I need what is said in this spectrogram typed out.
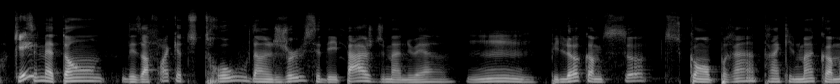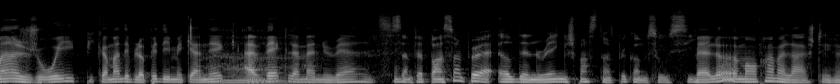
OK. Tu sais, mettons, des affaires que tu trouves dans le jeu, c'est des pages du manuel. Hmm. Puis là, comme ça, tu comprends tranquillement comment jouer puis comment développer des mécaniques Ah. avec le manuel. tu sais. Ça me fait penser un peu à Elden Ring. Je pense que c'est un peu comme ça aussi. Ben là, mon frère me l'a acheté. Là.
